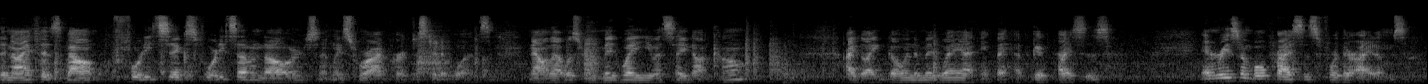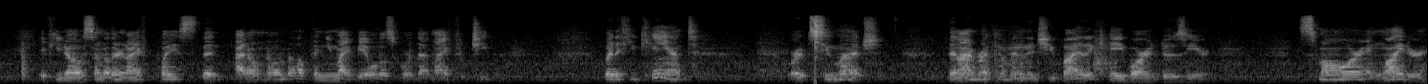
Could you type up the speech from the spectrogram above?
the knife is about $46, $47, at least where I purchased it it was. Now that was from MidwayUSA.com. I like going to Midway, I think they have good prices. And reasonable prices for their items. If you know of some other knife place that I don't know about, then you might be able to score that knife for cheaper. But if you can't, or it's too much, then I recommend that you buy the Ka-Bar Dozier. Smaller and lighter,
